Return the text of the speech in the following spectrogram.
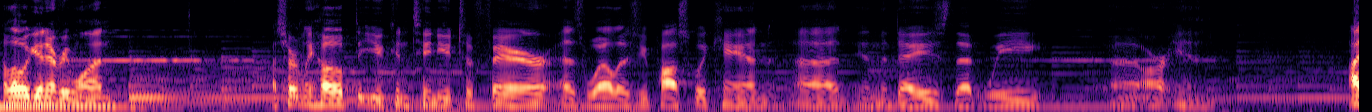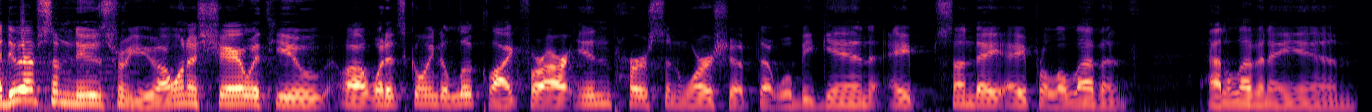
Hello again, everyone. I certainly hope that you continue to fare as well as you possibly can uh, in the days that we uh, are in. I do have some news for you. I want to share with you uh, what it's going to look like for our in person worship that will begin Sunday, April 11th at 11 a.m.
